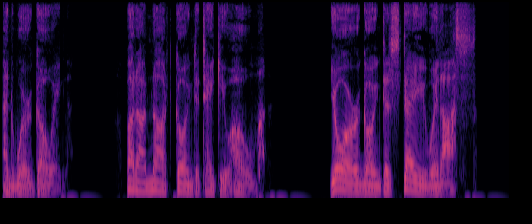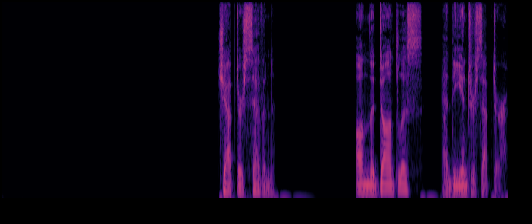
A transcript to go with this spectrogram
and we're going. But I'm not going to take you home. You're going to stay with us. Chapter 7 On the Dauntless and the Interceptor.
